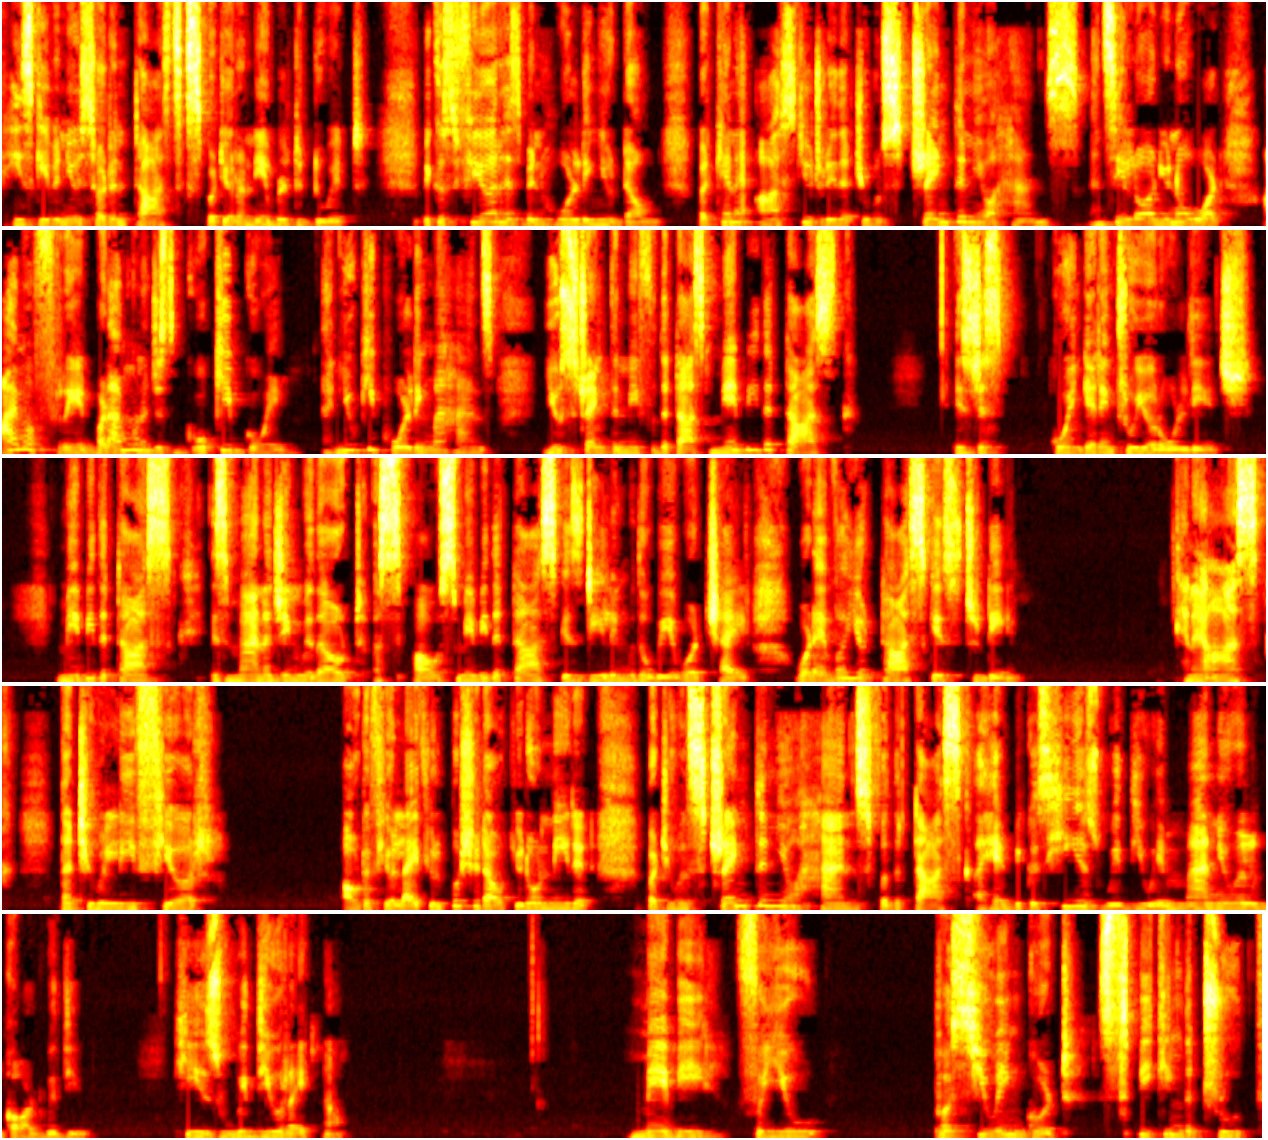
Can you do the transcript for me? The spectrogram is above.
He's given you certain tasks, but you're unable to do it because fear has been holding you down. But can I ask you today that you will strengthen your hands and say, Lord, you know what? I'm afraid, but I'm going to just go keep going. And you keep holding my hands. You strengthen me for the task. Maybe the task is just going, getting through your old age. Maybe the task is managing without a spouse. Maybe the task is dealing with a wayward child. Whatever your task is today, can I ask that you will leave fear out of your life? You'll push it out. You don't need it, but you will strengthen your hands for the task ahead because He is with you. Emmanuel, God with you. He is with you right now. Maybe for you, pursuing good, speaking the truth,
